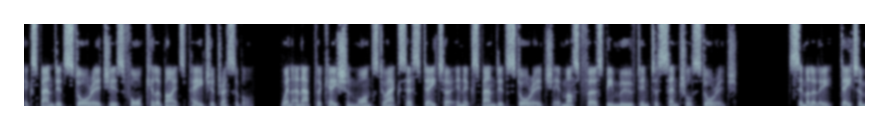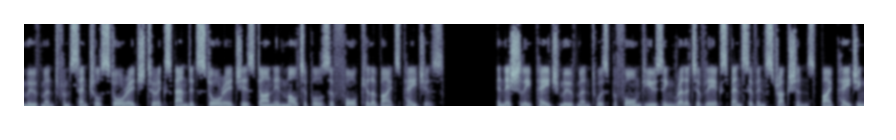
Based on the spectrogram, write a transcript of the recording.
Expanded storage is 4 kilobytes page addressable. When an application wants to access data in expanded storage it must first be moved into central storage. Similarly, data movement from central storage to expanded storage is done in multiples of 4 kilobytes pages. Initially page movement was performed using relatively expensive instructions, by paging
